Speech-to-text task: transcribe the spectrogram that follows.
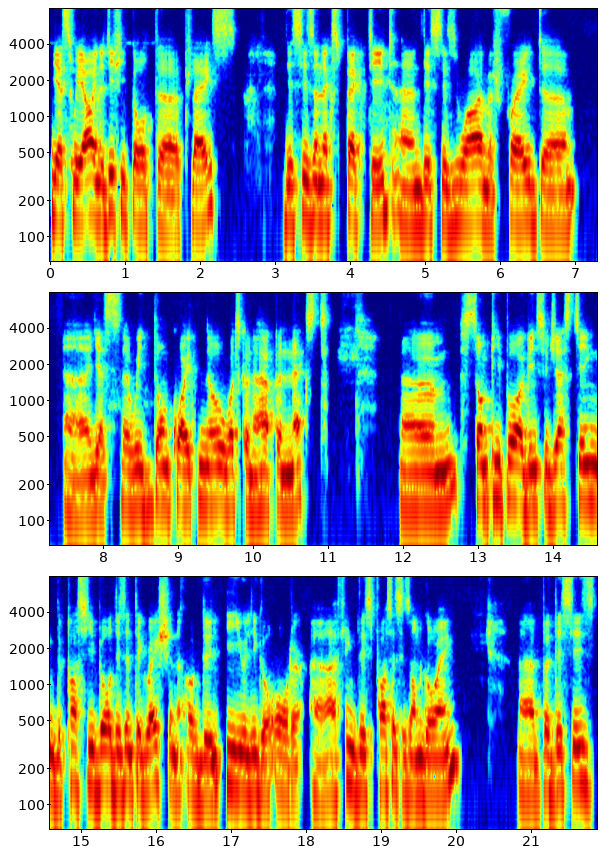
yes, we are in a difficult place. This is unexpected, and this is why I'm afraid, um, yes, we don't quite know what's going to happen next. Um, some people have been suggesting the possible disintegration of the EU legal order. Uh, I think this process is ongoing, uh, but this is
